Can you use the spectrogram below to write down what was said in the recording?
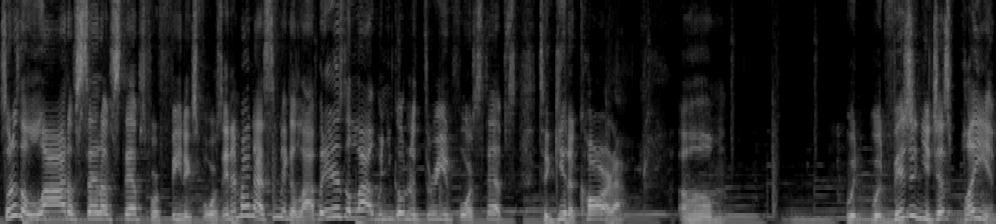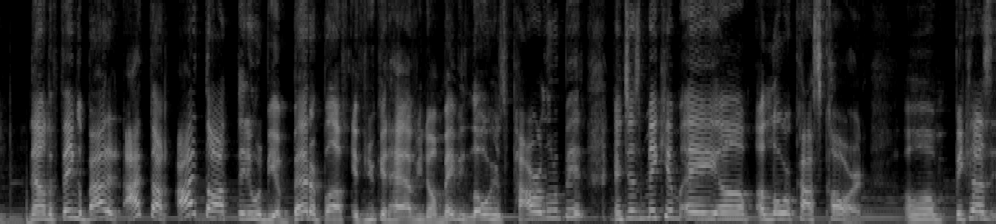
So there's a lot of setup steps for Phoenix Force. And it might not seem like a lot, but it is a lot when you go to three and four steps to get a card out. Um, with with Vision, you just play him. Now the thing about it, I thought I thought that it would be a better buff if you could have you know maybe lower his power a little bit and just make him a um, a lower cost card. Um, because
